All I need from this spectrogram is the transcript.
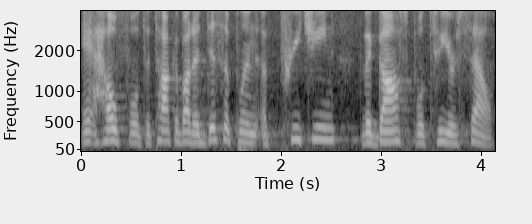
it helpful to talk about a discipline of preaching the gospel to yourself.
